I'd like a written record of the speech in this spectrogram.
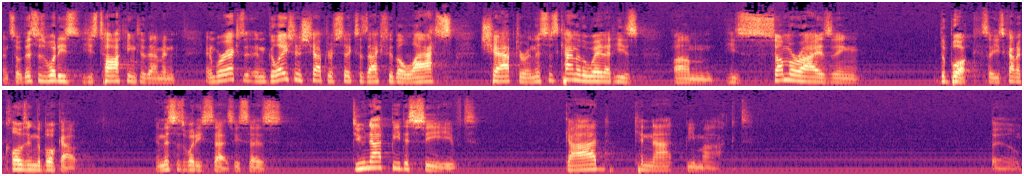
And so this is what he's, he's talking to them. And, and we're actually, in Galatians chapter 6 is actually the last chapter, and this is kind of the way that he's, um, he's summarizing the book. So he's kind of closing the book out. And this is what he says He says, Do not be deceived. God cannot be mocked. Boom.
